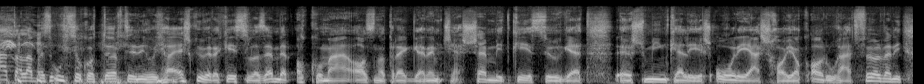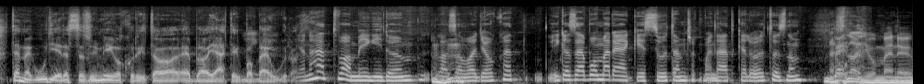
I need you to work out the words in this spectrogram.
általában ez úgy szokott történni, hogy ha esküvőre készül az ember, akkor már aznap reggel nem csinál semmit, készülget, sminkelés, óriás hajak, aruhát fölvenni, te meg úgy érezted, hogy még akkor itt a, ebbe a játékba beugrasz. Igen, hát van még időm, laza vagyok. Hát igazából már elkészültem, csak majd át kell öltöznöm. Ez nagyon menő.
